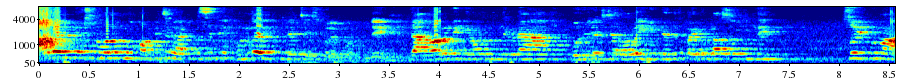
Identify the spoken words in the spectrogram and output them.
ఆ వైబ్రేషన్ వల్ల నువ్వు పంపించిన ఎలక్ట్రిసిటీ ఫుల్గా యూటిలైజ్ చేసుకోలేకపోతుంది. దానివల్ల నీకు ఏమవుతుంది ఇక్కడ? పొల్యూషన్ జరగడం హీట్ అనేది బయటకు లాస్ అవుతుంది సో ఇప్పుడు మన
